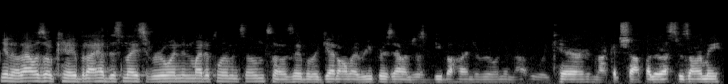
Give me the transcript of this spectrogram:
you know, that was okay, but I had this nice ruin in my deployment zone, so I was able to get all my Reapers out and just be behind a ruin and not really care and not get shot by the rest of his army.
